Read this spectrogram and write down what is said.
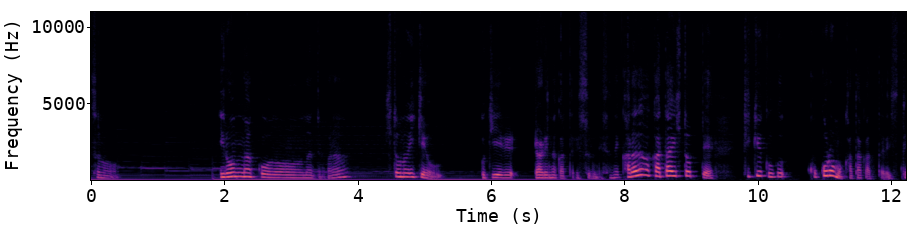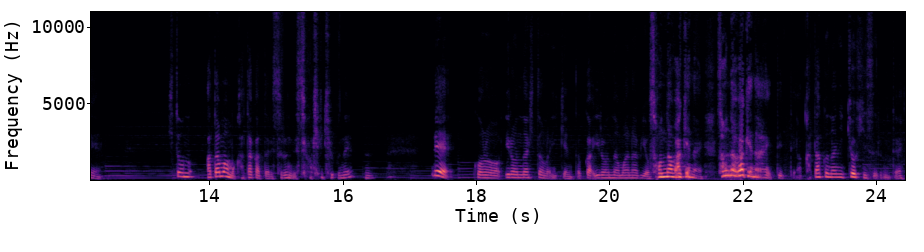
そのいろんなこう何て言うのかな。人の意見を受け入れられなかったりするんですよね。体が硬い人って結局心も硬かったりして人の頭も硬かったりするんですよ 結局ね。でこのいろんな人の意見とかいろんな学びを「そんなわけないそんなわけない!」って言ってかたくなに拒否するみたいな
